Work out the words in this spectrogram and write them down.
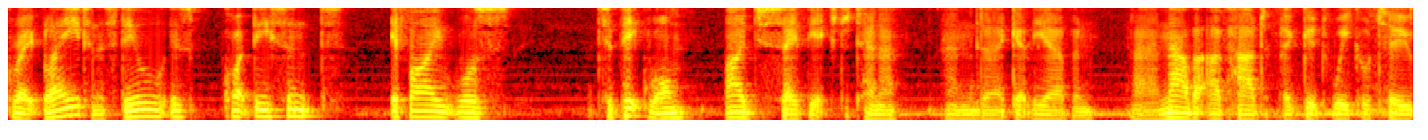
great blade, and the steel is quite decent. If I was to pick one, I'd just save the extra tenner and uh, get the Urban. Uh, now that I've had a good week or two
